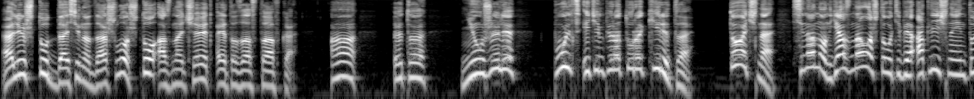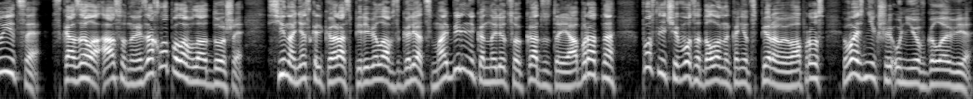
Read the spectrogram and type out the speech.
А лишь тут до Сина дошло, что означает эта заставка. «А, это... неужели пульс и температура Кирита?» «Точно! Синанон, я знала, что у тебя отличная интуиция!» Сказала Асуна и захлопала в ладоши. Сина несколько раз перевела взгляд с мобильника на лицо Кадзута и обратно, после чего задала, наконец, первый вопрос, возникший у нее в голове.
